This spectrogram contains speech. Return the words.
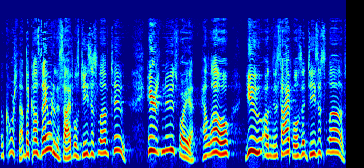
Of course not, because they were the disciples Jesus loved too. Here's news for you. Hello, you are the disciples that Jesus loves.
